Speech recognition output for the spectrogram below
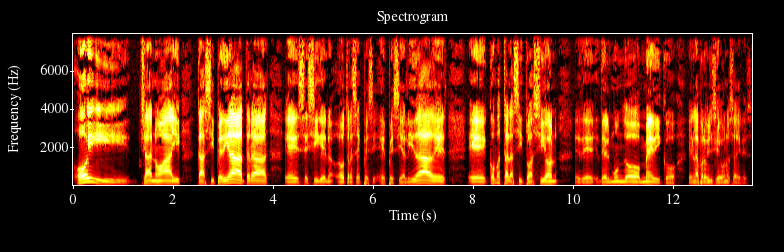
hoy ya no hay casi pediatras, se siguen otras especialidades. ¿Cómo está la situación? Eh, del mundo médico en la provincia de Buenos Aires?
